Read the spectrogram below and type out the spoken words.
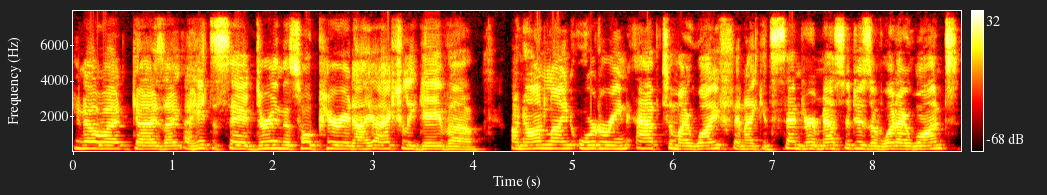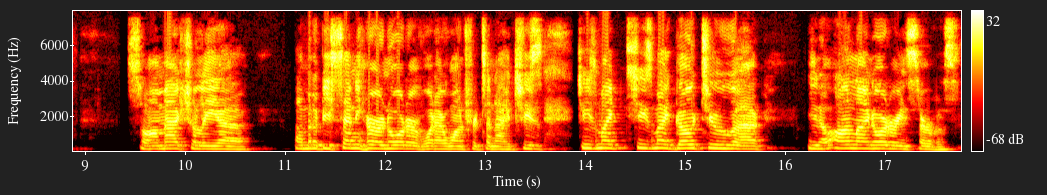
You know what, guys? I, I hate to say it. During this whole period, I actually gave uh, an online ordering app to my wife, and I could send her messages of what I want. So I'm actually uh, I'm going to be sending her an order of what I want for tonight. She's she's my she's my go-to uh, you know online ordering service.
